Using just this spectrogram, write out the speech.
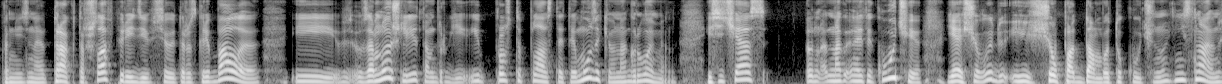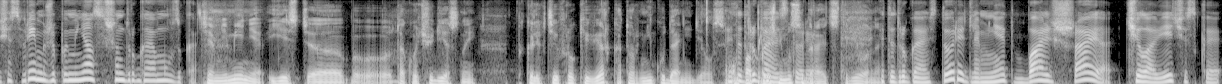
там, не знаю, трактор шла впереди, все это разгребала, и за мной шли там другие. И просто пласт этой музыки, он огромен. И сейчас на, на этой куче я еще выйду и еще поддам в эту кучу. Ну, не знаю, но сейчас время же поменялось, совершенно другая музыка. Тем не менее, есть э, такой чудесный коллектив «Руки вверх», который никуда не делся. Это Он по-прежнему история. собирает стадионы. Это другая история. Для меня это большая человеческая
